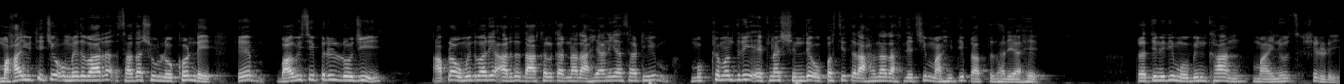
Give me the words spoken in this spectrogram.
महायुतीचे उमेदवार सदाशिव लोखंडे हे बावीस एप्रिल रोजी आपला उमेदवारी अर्ज दाखल करणार आहे आणि यासाठी मुख्यमंत्री एकनाथ शिंदे उपस्थित राहणार असल्याची माहिती प्राप्त झाली आहे. प्रतिनिधी मोबिन खान माय न्यूज शिर्डी.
